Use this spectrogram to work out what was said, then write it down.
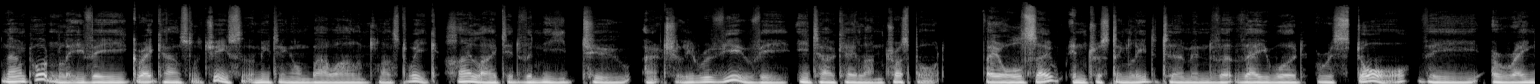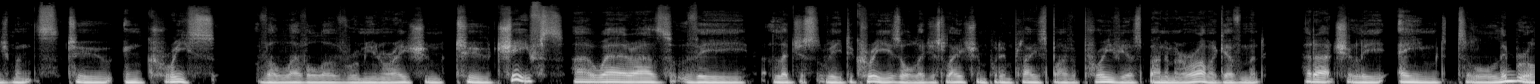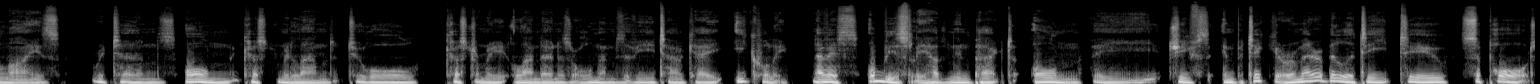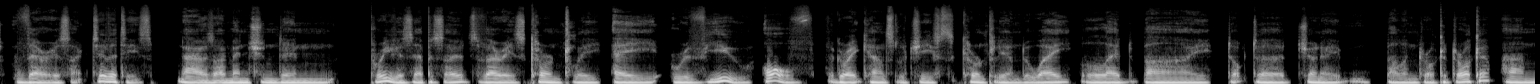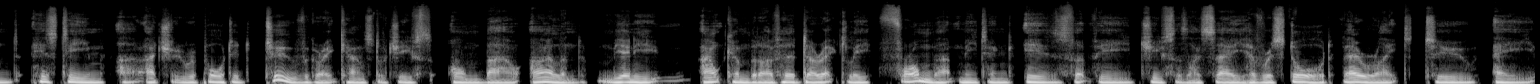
Now, importantly, the Great Council of Chiefs at the meeting on Bau Island last week highlighted the need to actually review the iTaukei Land Trust Board. They also, interestingly, determined that they would restore the arrangements to increase the level of remuneration to chiefs, uh, whereas the, legis- the decrees or legislation put in place by the previous Bainimarama government had actually aimed to liberalise returns on customary land to all customary landowners or all members of the equally. Now, this obviously had an impact on the chiefs in particular and their ability to support various activities. Now, as I mentioned in previous episodes, there is currently a review of the Great Council of Chiefs currently underway, led by Dr. Jone Balandroka and his team uh, actually reported to the Great Council of Chiefs on Bau Island. The only outcome that I've heard directly from that meeting is that the chiefs, as I say, have restored their right to a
